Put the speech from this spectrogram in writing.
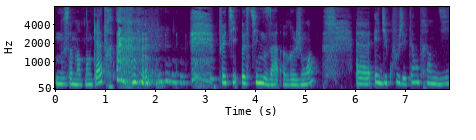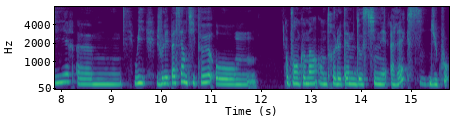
nous sommes maintenant quatre. Petit Austin nous a rejoint. Euh, et du coup, j'étais en train de dire, oui, je voulais passer un petit peu au, au point commun entre le thème d'Austin et Alex, mhm. du coup.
